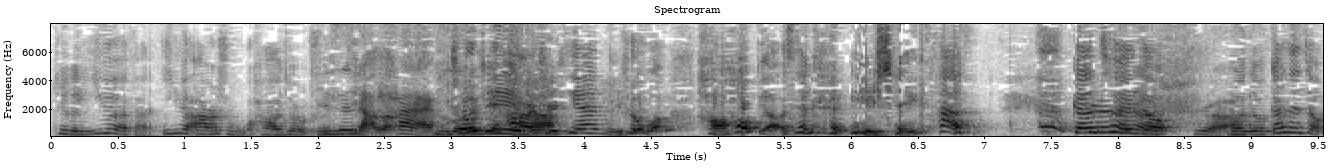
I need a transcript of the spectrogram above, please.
这个一月份一月二十五号就是春节了你说这二十天，你说我好好表现给给谁看？干脆就是我就干脆就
